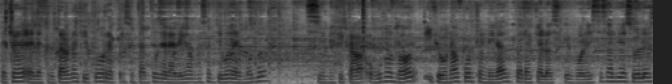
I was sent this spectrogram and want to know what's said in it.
De hecho, el enfrentar a un equipo representante de la liga más antigua del mundo significaba un honor y una oportunidad para que los futbolistas albiazules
